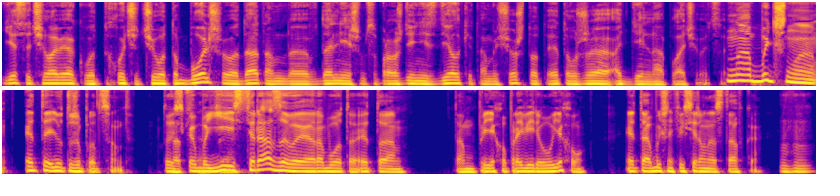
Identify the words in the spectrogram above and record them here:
Если человек вот хочет чего-то большего, да, там, в дальнейшем сопровождении сделки, там еще что-то, это уже отдельно оплачивается. Ну, обычно это идет уже процент. То есть, как бы есть разовая работа, это там приехал, проверил, уехал. Это обычно фиксированная ставка. Угу.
